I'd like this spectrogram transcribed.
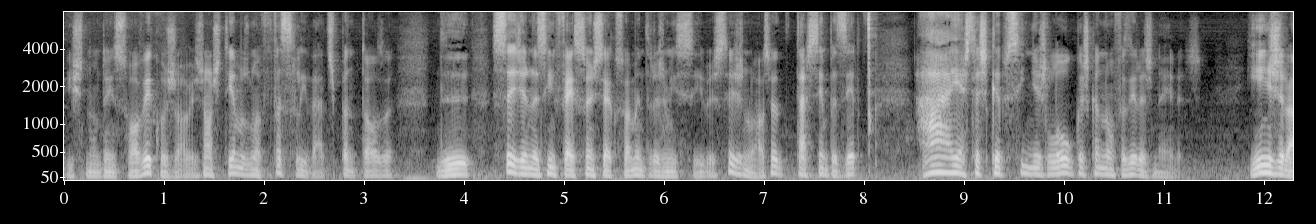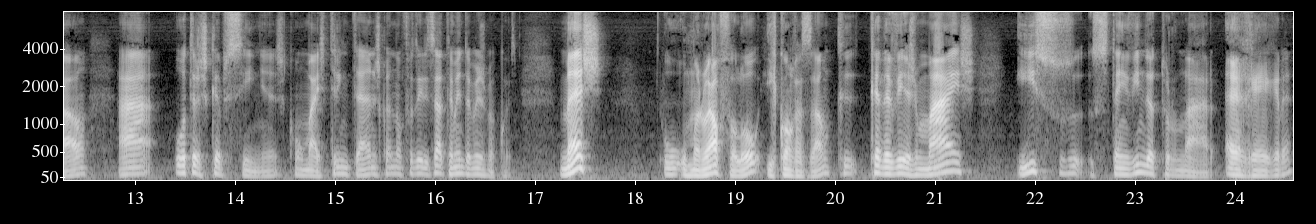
isto não tem só a ver com os jovens. Nós temos uma facilidade espantosa de, seja nas infecções sexualmente transmissíveis, seja no álcool, estar sempre a dizer ah, estas cabecinhas loucas que andam a fazer as neiras. E, em geral, há outras cabecinhas com mais de 30 anos que andam a fazer exatamente a mesma coisa. Mas o, o Manuel falou, e com razão, que cada vez mais isso se tem vindo a tornar a regra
